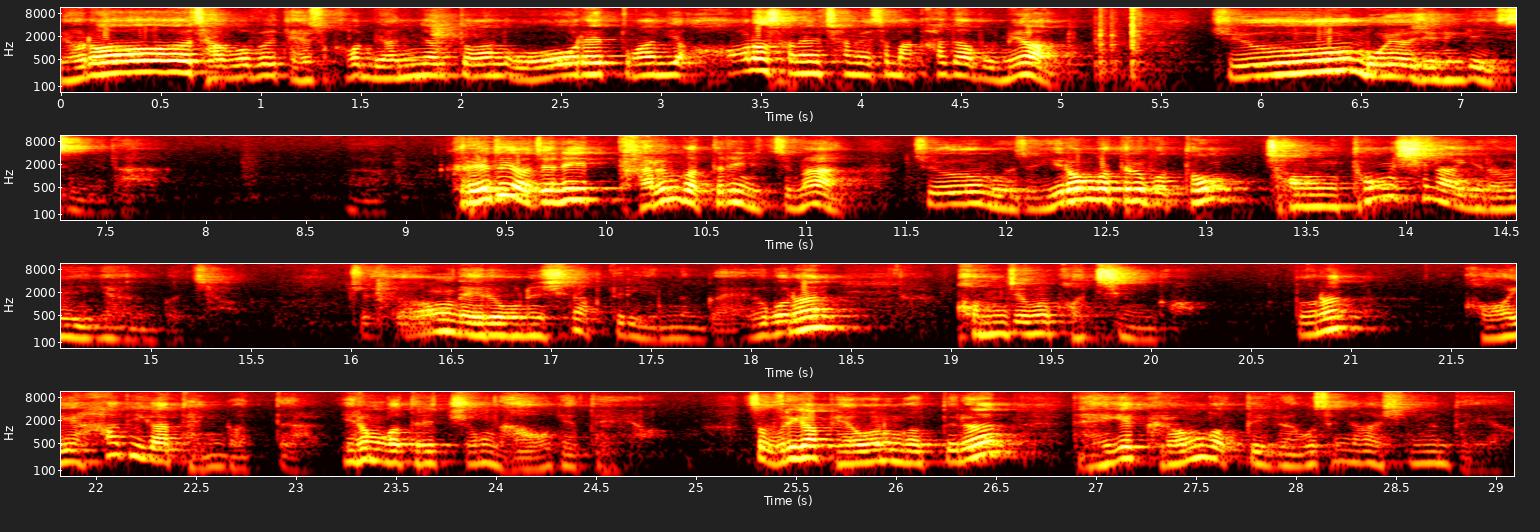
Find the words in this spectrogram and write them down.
여러 작업을 계속하고 몇 년 동안 오랫동안 여러 사람이 참여해서 막 하다 보면 쭉 모여지는 게 있습니다. 그래도 여전히 다른 것들은 있지만 쭉 모여져. 이런 것들을 보통 정통 신학이라고 얘기하는 거죠. 쭉 내려오는 신학들이 있는 거예요. 이거는 검증을 거친 거 또는 거의 합의가 된 것들 이런 것들이 쭉 나오게 돼요. 그래서 우리가 배우는 것들은 대개 그런 것들이라고 생각하시면 돼요.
